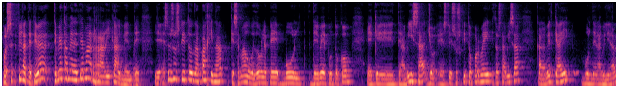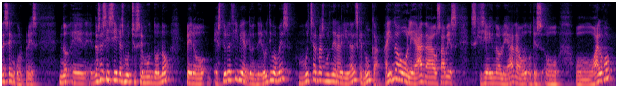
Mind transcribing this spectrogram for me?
pues fíjate, te voy, a, te voy, a, cambiar de tema radicalmente. Estoy suscrito a una página que se llama wpbulldb.com que te avisa, yo estoy suscrito por mail, y entonces te avisa cada vez que hay vulnerabilidades en WordPress. No, eh, no sé si sigues mucho ese mundo o no, pero estoy recibiendo en el último mes muchas más vulnerabilidades que nunca. ¿Hay una oleada o sabes si hay una oleada o, o, algo?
